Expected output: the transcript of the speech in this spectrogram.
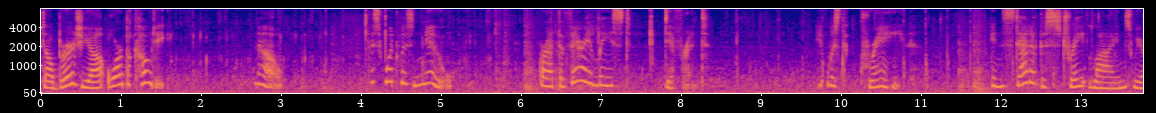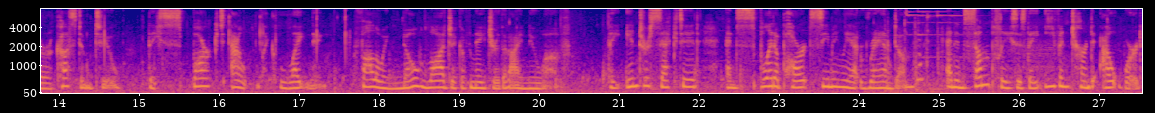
dalbergia, or bocote. No, this wood was new, or at the very least, different. It was the grain. Instead of the straight lines we are accustomed to, they sparked out like lightning, following no logic of nature that I knew of. They intersected and split apart seemingly at random, and in some places they even turned outward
